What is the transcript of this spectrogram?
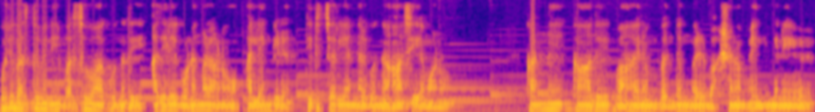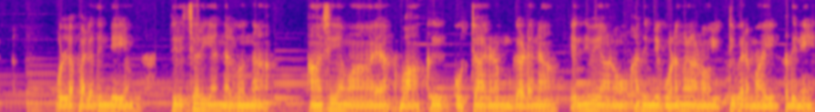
ഒരു വസ്തുവിനെ വസ്തുവാക്കുന്നത് അതിലെ ഗുണങ്ങളാണോ അല്ലെങ്കിൽ തിരിച്ചറിയാൻ നൽകുന്ന ആശയമാണോ? കണ്ണ് കാത് വാഹനം ബന്ധങ്ങൾ ഭക്ഷണം എന്നിങ്ങനെ ഉള്ള പലതിന്റെയും തിരിച്ചറിയാൻ നൽകുന്ന ആശയമായ വാക്ക് ഉച്ചാരണം ഘടന എന്നിവയാണോ അതിന്റെ ഗുണങ്ങളാണോ യുക്തിപരമായി അതിനെ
